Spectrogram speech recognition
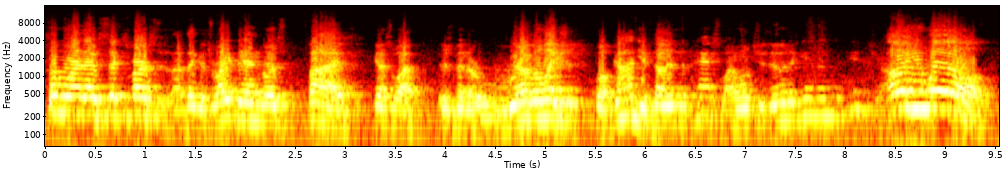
Somewhere in those six verses, I think it's right there in verse 5, guess what? There's been a revelation. Well, God, you've done it in the past. Why won't you do it again in the future? Oh, you will.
